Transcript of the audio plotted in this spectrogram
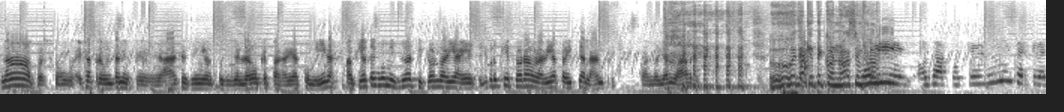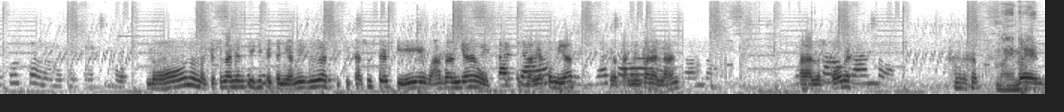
No, pues esa pregunta ni se hace, señor. Pues desde luego que pagaría comida. Aunque yo tengo mis dudas si Flor lo haría eso. Yo creo que Flor ahorraría para irse adelante cuando ya lo abre. Uy, ¿de qué te conocen, Flor? O sea, porque es mi secreto con mi secreto. No, no, no. Yo solamente dije que tenía mis dudas. Y quizás usted sí ahorraría o compraría comida, pero también para adelante. Para los pobres. Bueno, eh,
